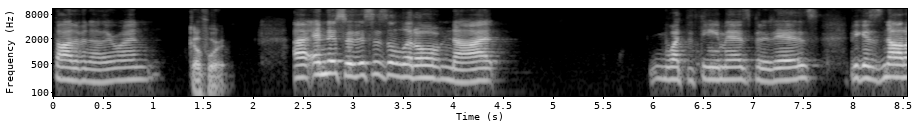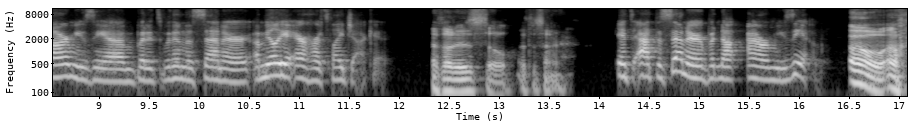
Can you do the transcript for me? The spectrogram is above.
thought of another one. Go for it. Uh, and this, so this is a little not what the theme is, but it is because it's not our museum, but it's within the center. Amelia Earhart's flight jacket. I thought it is still at the center. It's at the center, but not our museum. Oh, oh.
